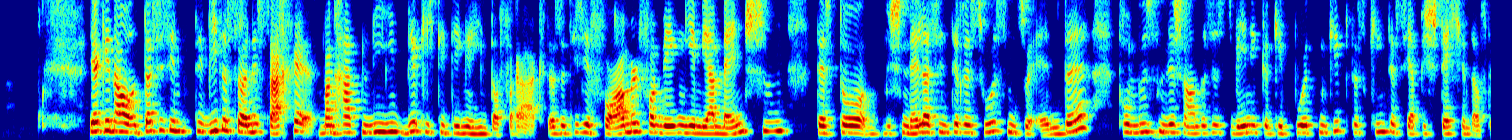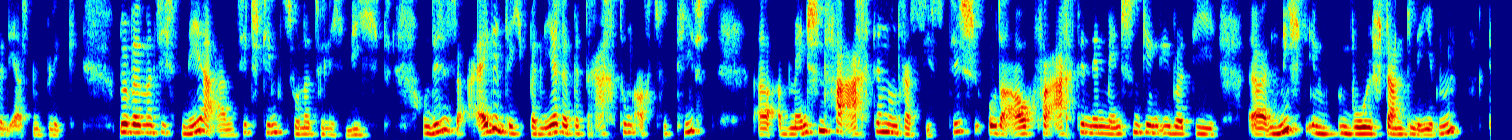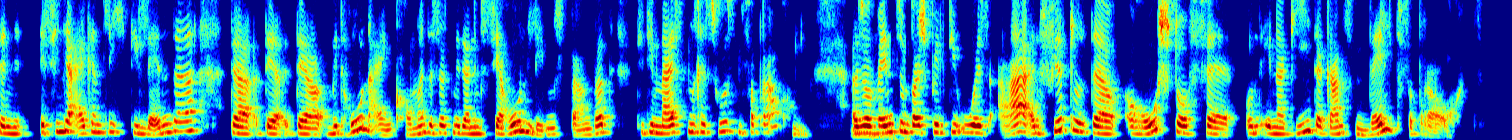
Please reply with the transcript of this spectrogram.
Ja, genau. Und das ist eben wieder so eine Sache, man hat nie wirklich die Dinge hinterfragt. Also diese Formel von wegen, je mehr Menschen, desto schneller sind die Ressourcen zu Ende. Darum müssen wir schauen, dass es weniger Geburten gibt. Das klingt ja sehr bestechend auf den ersten Blick. Nur wenn man sich näher ansieht, stimmt so natürlich nicht. Und das ist eigentlich bei näherer Betrachtung auch zutiefst äh, menschenverachtend und rassistisch oder auch verachtend den Menschen gegenüber, die äh, nicht im Wohlstand leben denn es sind ja eigentlich die Länder der, der, der mit hohen Einkommen, das heißt mit einem sehr hohen Lebensstandard, die die meisten Ressourcen verbrauchen. Also mhm. wenn zum Beispiel die USA ein Viertel der Rohstoffe und Energie der ganzen Welt verbraucht,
